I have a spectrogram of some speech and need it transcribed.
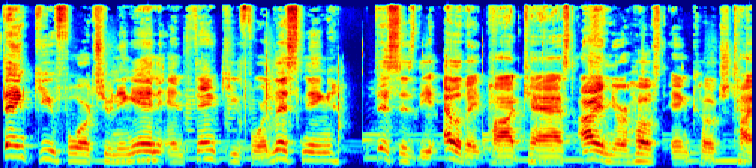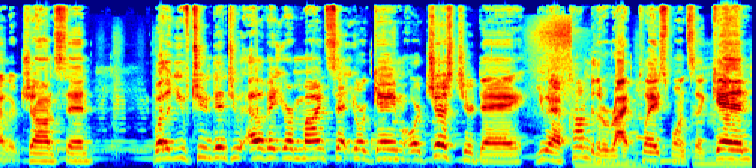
Thank you for tuning in and thank you for listening. This is the Elevate Podcast. I am your host and coach, Tyler Johnson. Whether you've tuned in to elevate your mindset, your game, or just your day, you have come to the right place once again.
